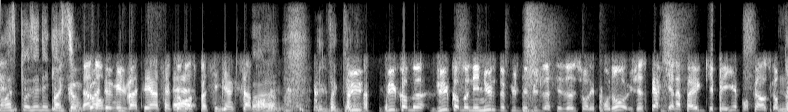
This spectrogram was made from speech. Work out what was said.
On va se poser des Bah, questions. comme Non, quoi, non. 2021, ça commence pas si bien que ça, Voilà. bordel. Exactement. Vu, vu comme, vu comme on est nul depuis le début de la saison sur les pronos, j'espère qu'il n'y en a pas un qui est payé pour faire un score Non.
